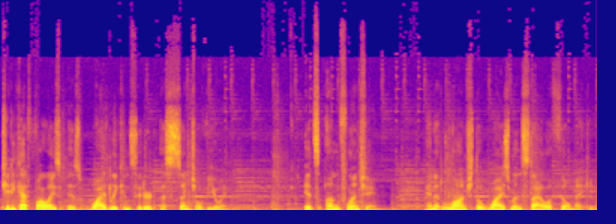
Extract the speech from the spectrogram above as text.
Titicut Follies is widely considered essential viewing. It's unflinching, and it launched the Wiseman style of filmmaking.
